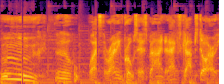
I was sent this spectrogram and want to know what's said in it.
Ooh, uh, what's the writing process behind an Axe Cop story?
